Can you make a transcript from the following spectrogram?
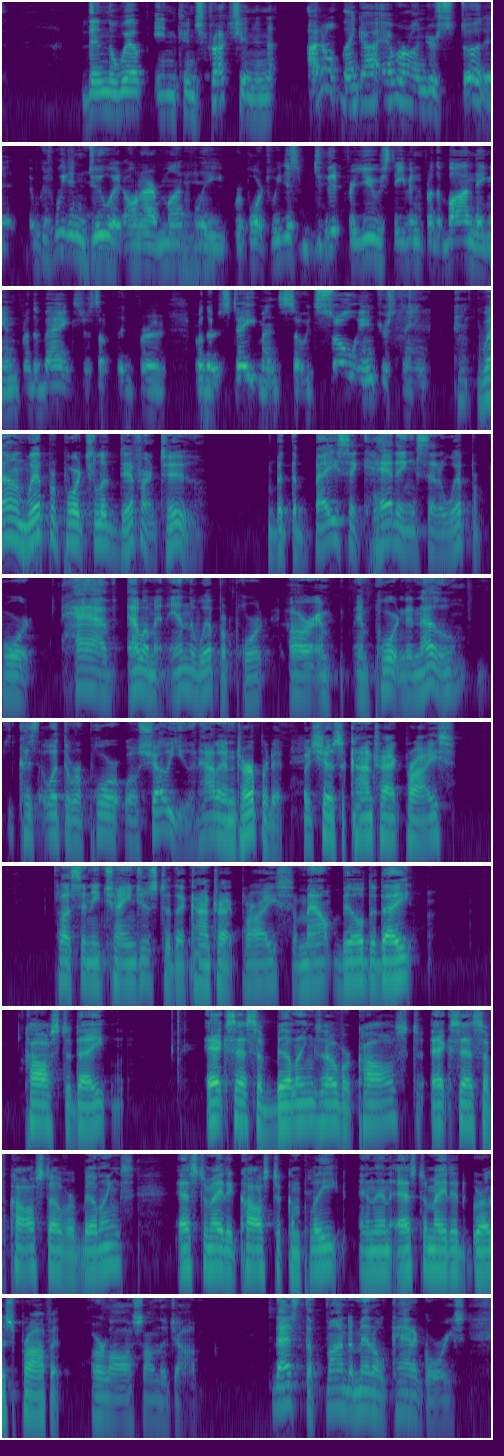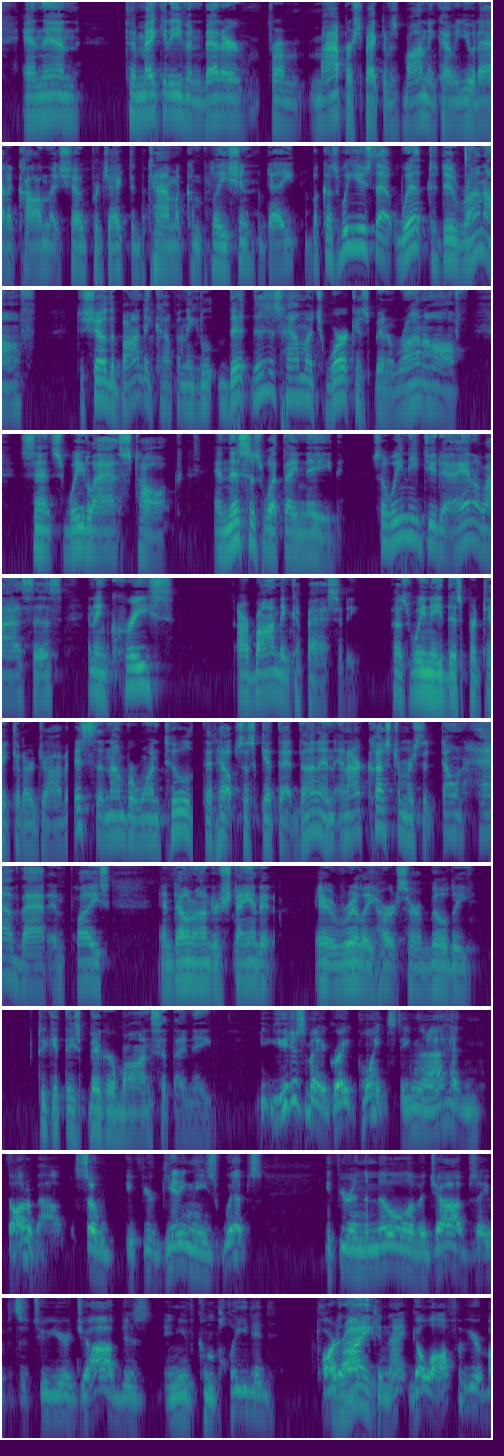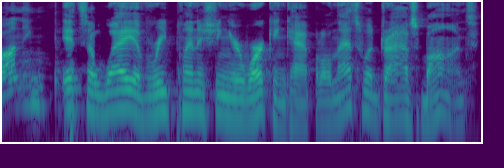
than the WIP in construction. And I don't think I ever understood it because we didn't do it on our monthly mm-hmm. reports. We just did it for you, Stephen, for the bonding and for the banks or something for, for those statements. So it's so interesting. Well, and WIP reports look different too. But the basic headings that a WIP report have element in the WIP report are Im- important to know because what the report will show you and how to interpret it. It shows the contract price plus any changes to that contract price, amount billed to date, cost to date, excess of billings over cost, excess of cost over billings, estimated cost to complete, and then estimated gross profit or loss on the job. That's the fundamental categories. And then to make it even better from my perspective as bonding company, you would add a column that showed projected time of completion date because we use that WIP to do runoff to show the bonding company that this is how much work has been run off since we last talked, and this is what they need. So we need you to analyze this and increase our bonding capacity because we need this particular job. It's the number one tool that helps us get that done. And, and our customers that don't have that in place and don't understand it, it really hurts their ability to get these bigger bonds that they need. You just made a great point, Stephen, that I hadn't thought about. So if you're getting these WIPs, if you're in the middle of a job, say if it's a two year job, does and you've completed part of right. that, can that go off of your bonding? It's a way of replenishing your working capital, and that's what drives bonds.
